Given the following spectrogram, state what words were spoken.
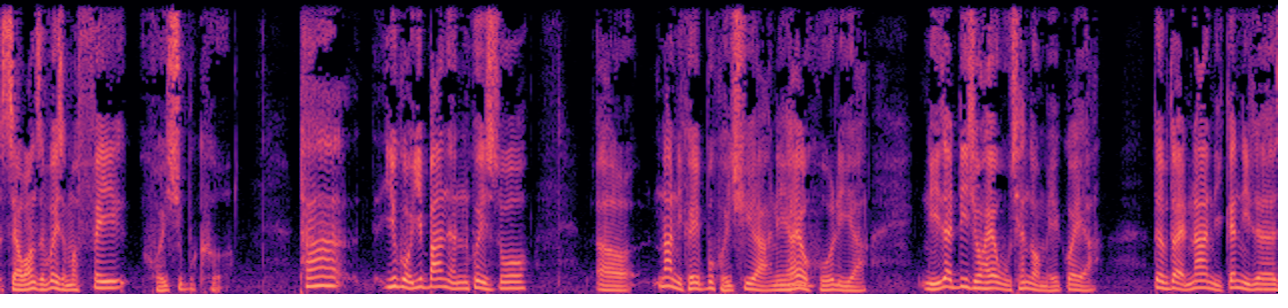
小王子为什么非回去不可？他如果一般人会说，呃，那你可以不回去啊，你还有狐狸啊，你在地球还有五千朵玫瑰啊，对不对？那你跟你的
